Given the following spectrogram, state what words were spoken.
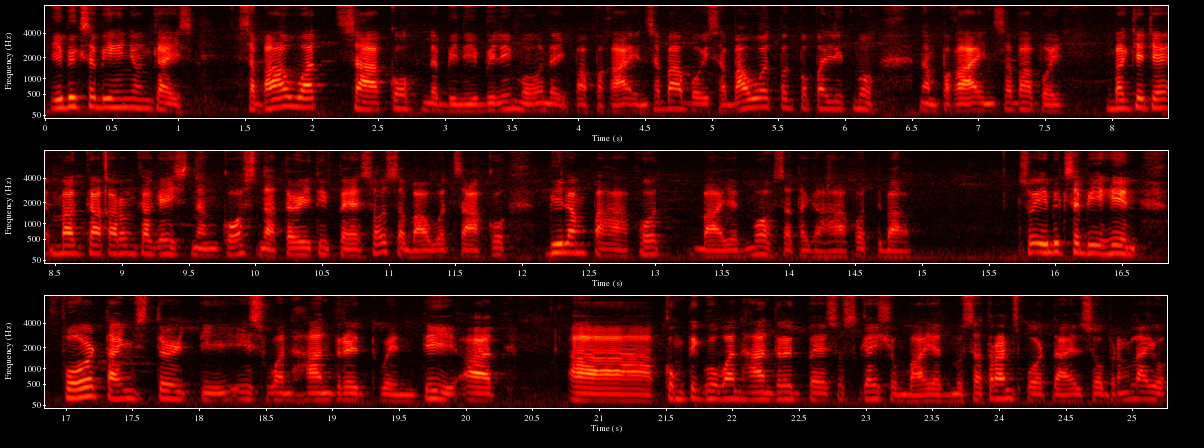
Ibig sabihin yun guys, sa bawat sako na binibili mo na ipapakain sa baboy, sa bawat pagpapalit mo ng pakain sa baboy, magkakaroon ka guys ng cost na 30 pesos sa bawat sako bilang pahakot bayad mo sa tagahakot, di ba? So ibig sabihin, 4 times 30 is 120 at ah, kung tigwa 100 pesos guys yung bayad mo sa transport dahil sobrang layo,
